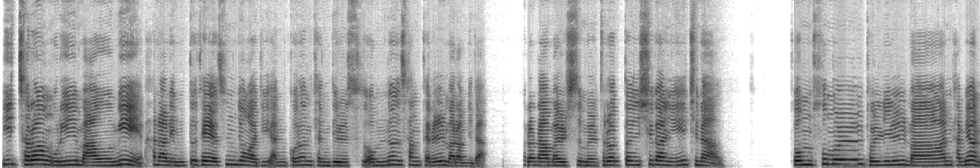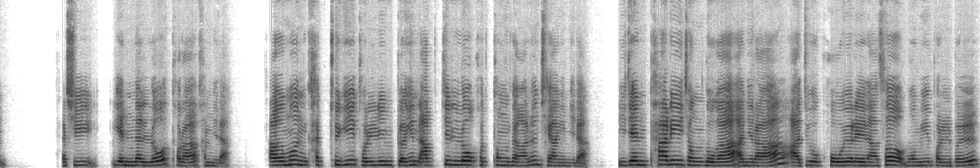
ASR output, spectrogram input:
이처럼 우리 마음이 하나님 뜻에 순종하지 않고는 견딜 수 없는 상태를 말합니다. 그러나 말씀을 들었던 시간이 지나 좀 숨을 돌릴 만 하면 다시 옛날로 돌아갑니다. 다음은 가축이 돌림병인 악질로 고통당하는 재앙입니다. 이젠 파리 정도가 아니라 아주 고열에 나서 몸이 벌벌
